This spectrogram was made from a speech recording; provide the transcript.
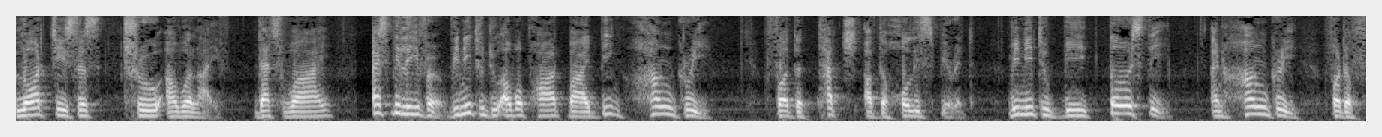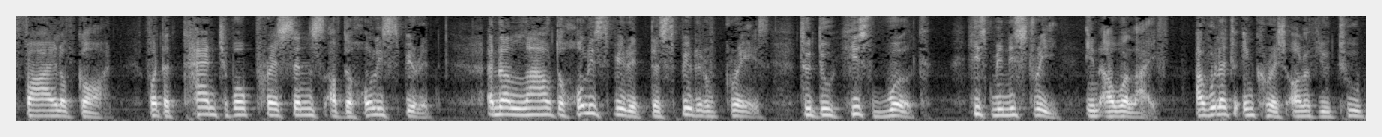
Lord Jesus through our life. That's why, as believer, we need to do our part by being hungry for the touch of the Holy Spirit. We need to be thirsty and hungry for the fire of God, for the tangible presence of the Holy Spirit, and allow the Holy Spirit, the Spirit of grace, to do His work, His ministry in our life. I would like to encourage all of you to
